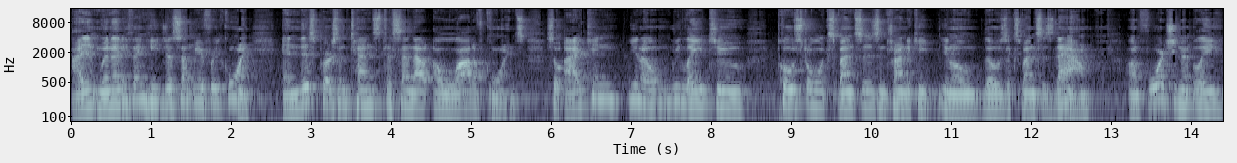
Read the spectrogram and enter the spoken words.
I didn't win anything. He just sent me a free coin and this person tends to send out a lot of coins. So I can, you know, relate to postal expenses and trying to keep, you know, those expenses down. Unfortunately,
